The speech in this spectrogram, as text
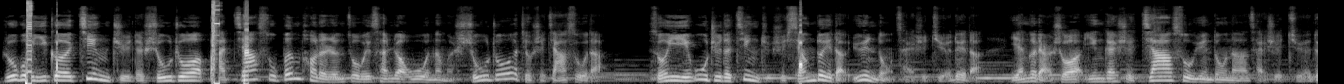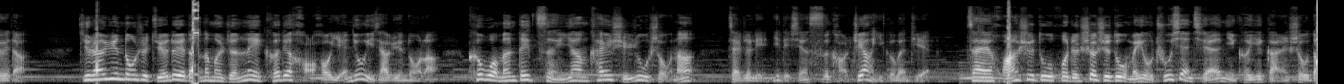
如果一个静止的书桌把加速奔跑的人作为参照物，那么书桌就是加速的。所以物质的静止是相对的，运动才是绝对的。严格点说，应该是加速运动呢才是绝对的。既然运动是绝对的，那么人类可得好好研究一下运动了。可我们得怎样开始入手呢？在这里，你得先思考这样一个问题：在华氏度或者摄氏度没有出现前，你可以感受到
